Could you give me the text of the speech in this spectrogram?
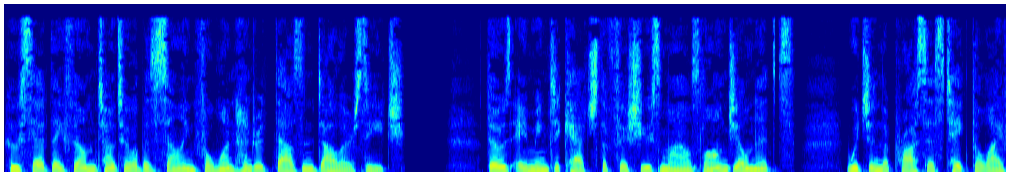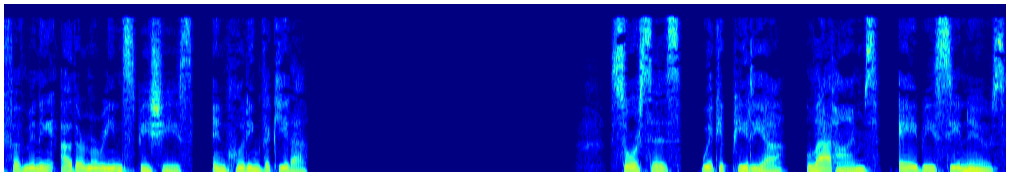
who said they filmed totoabas selling for $100,000 each. Those aiming to catch the fish use miles long gill nets, which in the process take the life of many other marine species, including vaquita. Sources Wikipedia, Latimes, ABC News.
